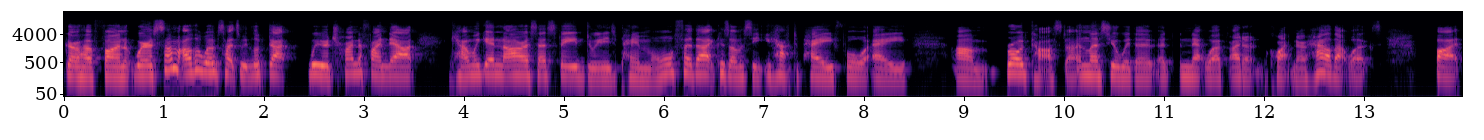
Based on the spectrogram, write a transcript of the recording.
Go have fun. Whereas some other websites we looked at we were trying to find out can we get an rss feed? Do we need to pay more for that? Because obviously you have to pay for a um, broadcaster unless you're with a, a network. I don't quite know how that works. But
